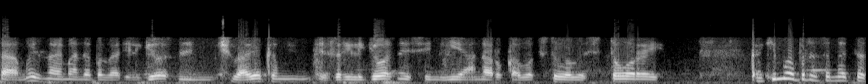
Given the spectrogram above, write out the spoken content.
да, мы знаем, она была религиозным человеком из религиозной семьи, она руководствовалась Торой. Каким образом это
